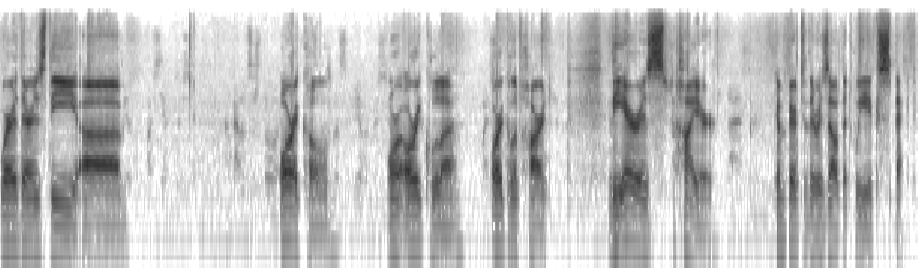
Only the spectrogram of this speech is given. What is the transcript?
where there's the uh, auricle or auricula, auricle of heart, the error is higher compared to the result that we expect.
